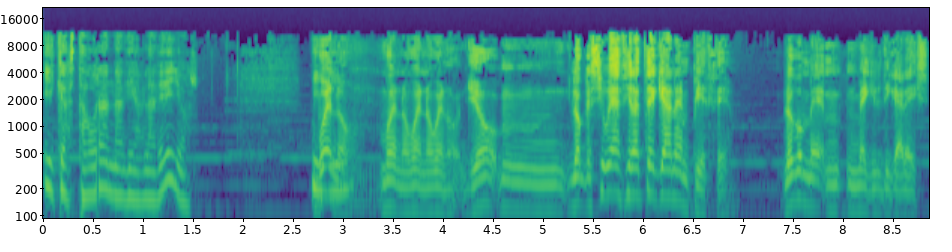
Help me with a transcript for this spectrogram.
y que hasta ahora nadie habla de ellos. Bueno, bueno, bueno, bueno. Yo mm, lo que sí voy a decir antes de que Ana empiece. Luego me, me criticaréis.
